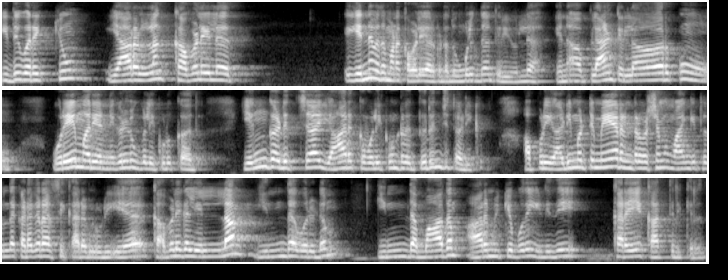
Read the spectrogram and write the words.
இதுவரைக்கும் யாரெல்லாம் கவலையில் என்ன விதமான கவலையாக இருக்கட்டும் அது உங்களுக்கு தான் தெரியும்ல. ஏன்னா பிளான்ட் எல்லாருக்கும் ஒரே மாதிரியான நிகழ்வுகளை கொடுக்காது. எங்கே அடித்தா யாருக்கு வலிக்கும்ன்றது தெரிஞ்சுட்டு அடிக்கும் அப்படி அடி மட்டுமே ரெண்டரை வருஷமாக வாங்கிட்டு இருந்த கடகராசிக்காரர்களுடைய கவலைகள் எல்லாம் இந்த வருடம் இந்த மாதம் ஆரம்பிக்கும் போதே இனிதே கரையை காத்திருக்கிறது.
